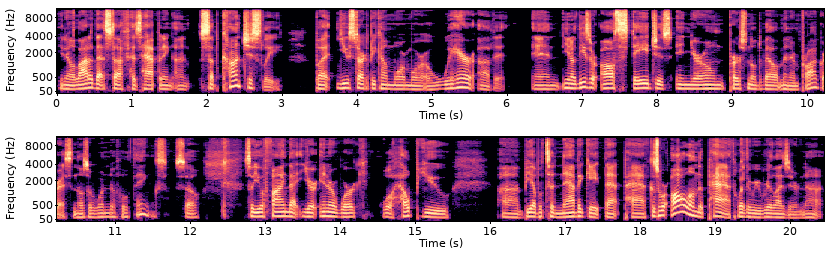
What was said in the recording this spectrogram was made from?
You know, a lot of that stuff is happening subconsciously, but you start to become more and more aware of it. And, you know, these are all stages in your own personal development and progress. And those are wonderful things. So, so you'll find that your inner work will help you uh, be able to navigate that path because we're all on the path, whether we realize it or not.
